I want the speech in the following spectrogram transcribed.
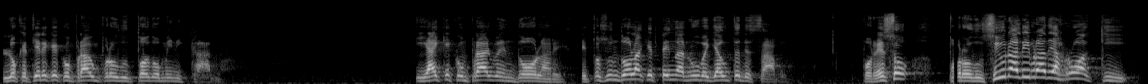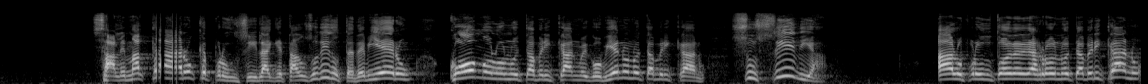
lo que tiene que comprar un productor dominicano. Y hay que comprarlo en dólares. Entonces un dólar que esté en la nube, ya ustedes saben. Por eso, producir una libra de arroz aquí sale más caro que producirla en Estados Unidos. Ustedes vieron cómo los norteamericanos, el gobierno norteamericano, subsidia a los productores de arroz norteamericanos.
